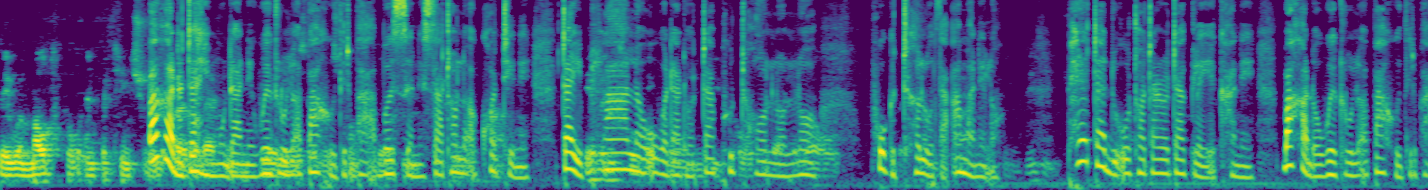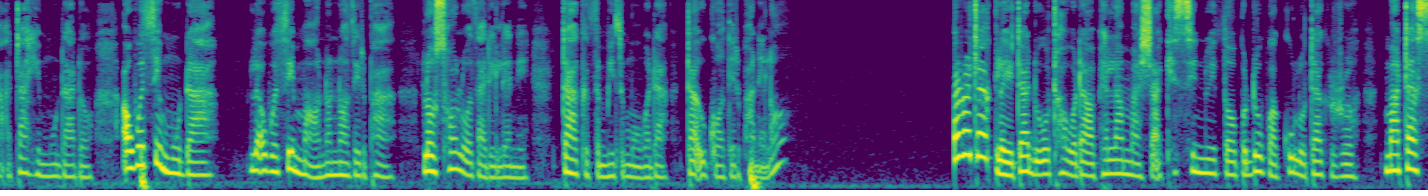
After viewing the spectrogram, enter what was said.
there were multiple and potential ပါခါတဟိမူဒါနေဝဲကလိုလပါခုတိဖာဘဆန်စာထော်လအခေါတီနေတိုင်ဖလာလောဝဒါတော့တဖုထော်လောလောဖို့ကထလောတာအမနေလောဖဲတဒူအိုထော်တာရတာကလေးခါနေဘာခါတော့ဝဲကလိုလအပခုတိဖာအတဟိမူဒါတော့အဝဲစစ်မူဒါလောဝဲစစ်မောင်နော်နော်တိဖာ လောဆောလောသာဒီလည်းနေတာကသမီသမဝဒတာဥကောတဲ့ဖာနေလောပရတာကလေတာဒူထဝဒါဖဲလာမရှာခိစင်နွေတော့ပဒုပကုလိုတာကရမာတာဆ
